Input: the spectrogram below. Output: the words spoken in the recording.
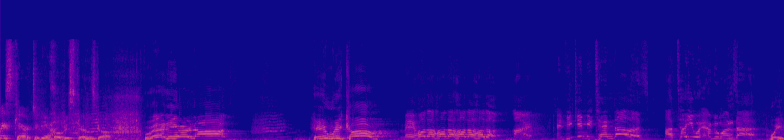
I'm scared to be honest. Don't be scared. Let's go. Ready or not? Here we come. Man, hold on, hold on, hold on, hold on. Alright, if you give me $10, I'll tell you where everyone's at. Wait.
